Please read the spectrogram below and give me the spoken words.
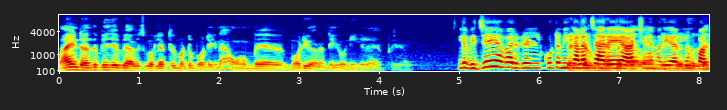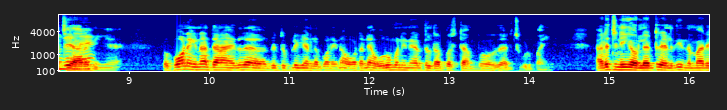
வாங்கிட்டு வந்து பிஜேபி ஆஃபீஸ்க்கு ஒரு லெட்டர் மட்டும் போட்டிங்கன்னா அவங்க மோடி வர அன்னைக்கு நீங்களே போயிடுவீங்க. இல்ல விஜய் அவர்கள் கூட்டணி கலாச்சாரே ஆட்சியில மரியாதையும் பங்கு ஆரம்பிங்க. இப்போ போனீங்கன்னா த இதில் வந்து ட்ரிப்ளிகேனில் போனீங்கன்னா உடனே ஒரு மணி நேரத்தில் ரப்பர் ஸ்டாம்பும் இதை அடிச்சு கொடுப்பாங்க. அடித்து நீங்கள் ஒரு லெட்டர் எழுதி இந்த மாதிரி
